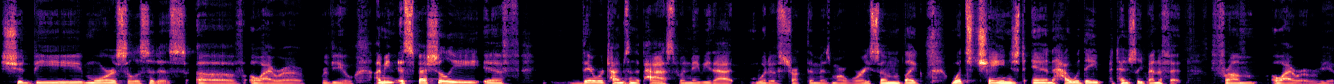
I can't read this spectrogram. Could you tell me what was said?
should be more solicitous of OIRA review? I mean especially if there were times in the past when maybe that would have struck them as more worrisome? Like, what's changed, and how would they potentially benefit from OIRA review?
